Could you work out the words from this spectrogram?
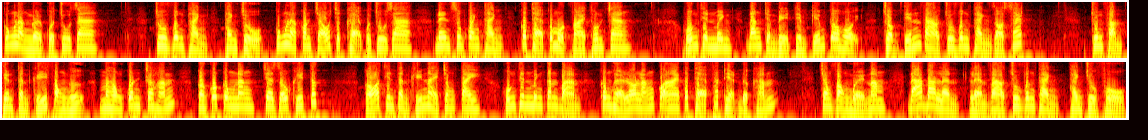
cũng là người của Chu gia. Chu Vương Thành, thành chủ cũng là con cháu trực hệ của Chu gia, nên xung quanh thành có thể có một vài thôn trang. Huống Thiên Minh đang chuẩn bị tìm kiếm cơ hội trộm tiến vào Chu Vương Thành dò xét Trung phẩm thiên thần khí phòng ngự mà Hồng Quân cho hắn còn có công năng che giấu khí tức. Có thiên thần khí này trong tay, Huống Thiên Minh căn bản không hề lo lắng có ai có thể phát hiện được hắn. Trong vòng 10 năm đã ba lần lẻn vào Chu Vương Thành, thành chủ phủ,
